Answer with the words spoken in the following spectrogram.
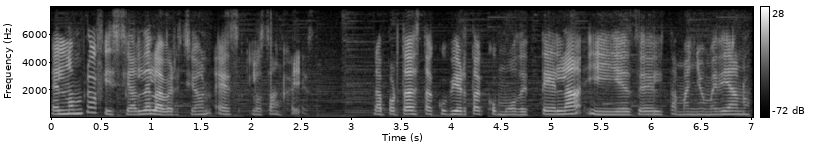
El nombre oficial de la versión es Los Ángeles. La portada está cubierta como de tela y es del tamaño mediano.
